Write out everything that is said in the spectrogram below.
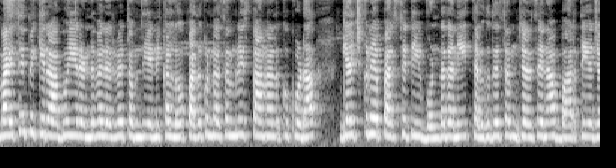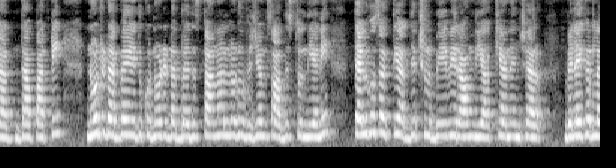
వైసీపీకి రాబోయే రెండు వేల ఇరవై తొమ్మిది ఎన్నికల్లో పదకొండు అసెంబ్లీ స్థానాలకు కూడా గెలుచుకునే పరిస్థితి ఉండదని తెలుగుదేశం జనసేన భారతీయ జనతా పార్టీ నూట డెబ్బై ఐదుకు నూట డెబ్బై ఐదు స్థానాల్లోనూ విజయం సాధిస్తుంది అని తెలుగు శక్తి అధ్యక్షులు బీవీ రామ్ వ్యాఖ్యానించారు. విలేకరుల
